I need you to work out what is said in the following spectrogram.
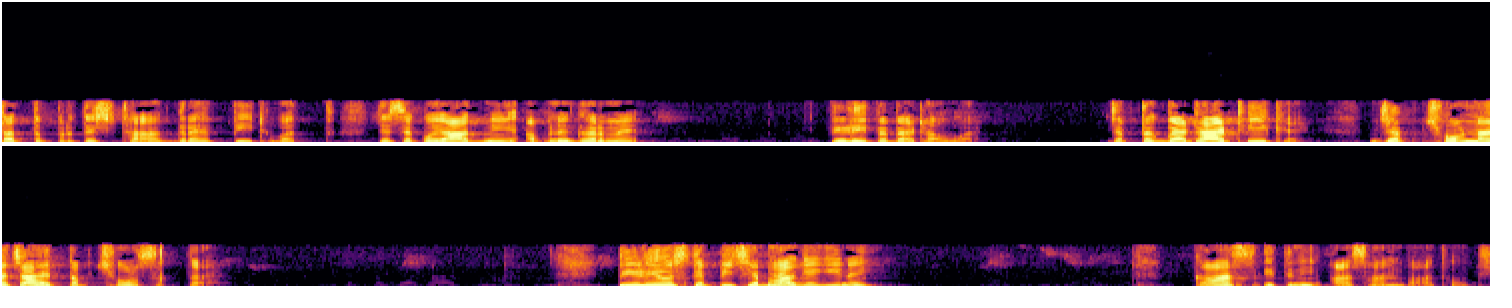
तत्व प्रतिष्ठा ग्रह पीठवत। जैसे कोई आदमी अपने घर में पीढ़ी पे बैठा हुआ है। जब तक बैठा है, ठीक है। जब छोड़ना चाहे, तब छोड़ सकता है। पीढ़ी उसके पीछे भागेगी नहीं। काश इतनी आसान बात होती।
